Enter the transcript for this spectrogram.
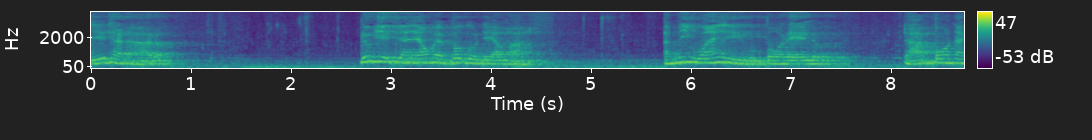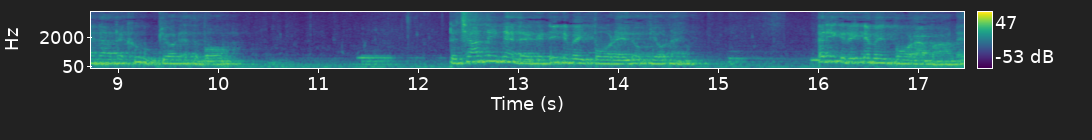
ရေးထားတာကတော့လူပြည်ပြန်ရောက်မဲ့ပုဂ္ဂိုလ်တယောက်ဟာအမိဝမ်းရည်ကိုပေါ်တယ်လို့ဒါပေါ်နိုင်တာတခုပြောတဲ့သဘောတခြားသိနဲ့လည်းဂတိနမိတ်ပေါ်တယ်လို့ပြောနိုင်အဲ့ဒီဂတိနမိတ်ပေါ်တာပါလဲ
